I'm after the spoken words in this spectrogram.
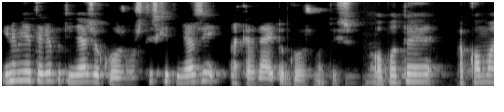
Είναι μια εταιρεία που τη νοιάζει ο κόσμος της και τη νοιάζει να κρατάει τον κόσμο της. Οπότε ακόμα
